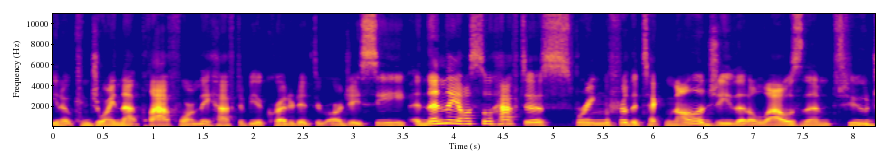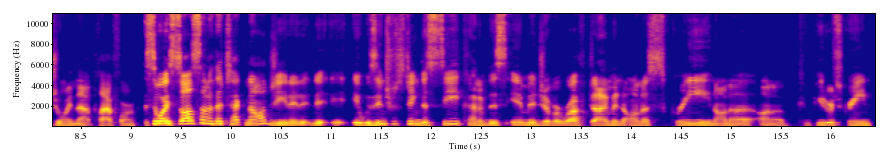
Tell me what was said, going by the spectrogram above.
you know, can join that platform. They have to be accredited through RJC. And then they also have to spring for the technology that allows them to join that platform. So I saw some of the technology and it, it, it was interesting to see kind of this image of a rough diamond on a screen, on a on a computer screen,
